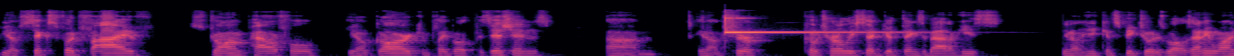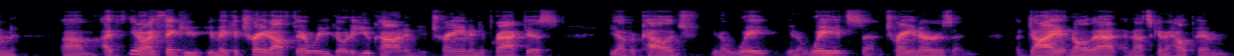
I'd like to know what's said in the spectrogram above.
you know six foot five strong, powerful, you know, guard, can play both positions. Um, you know, I'm sure Coach Hurley said good things about him. He's, you know, he can speak to it as well as anyone. Um, I, you know, I think you you make a trade off there where you go to UConn and you train and you practice. You have a college, you know, weight, you know, weights and trainers and a diet and all that, and that's going to help him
